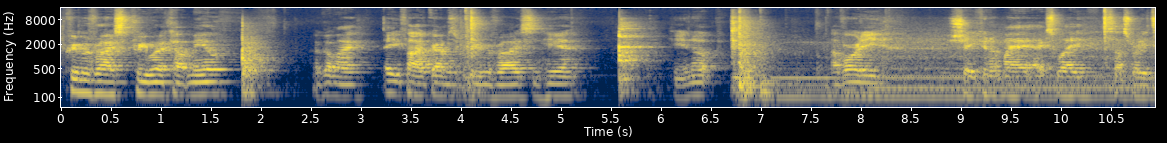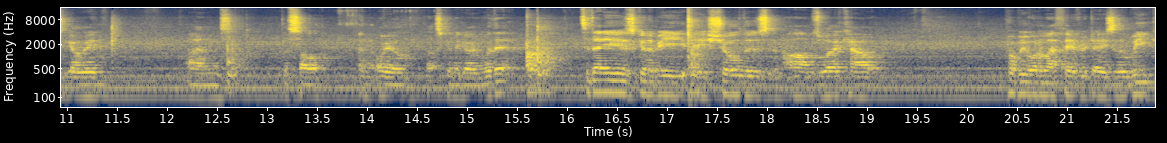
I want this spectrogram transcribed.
cream of rice pre-workout meal. I've got my 85 grams of cream of rice in here, heating up. I've already shaken up my 8x whey, so that's ready to go in. And the salt and oil that's going to go in with it. Today is going to be a shoulders and arms workout. Probably one of my favourite days of the week,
